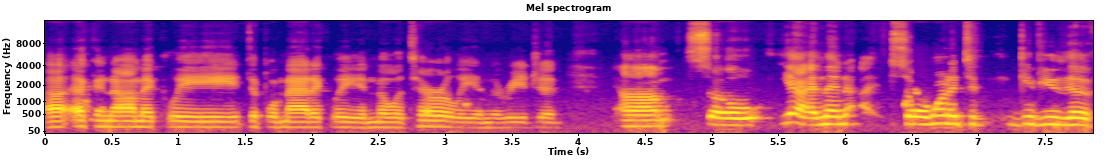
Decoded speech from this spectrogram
uh, economically, diplomatically, and militarily in the region. Um, so yeah, and then so I wanted to give you the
